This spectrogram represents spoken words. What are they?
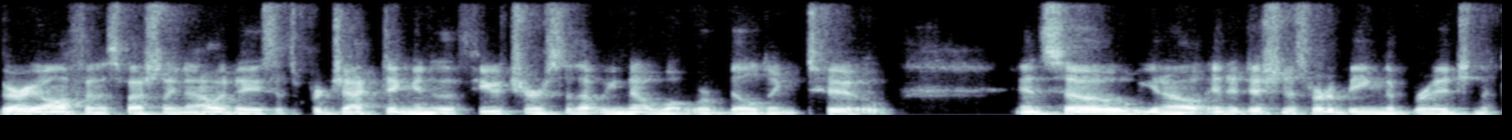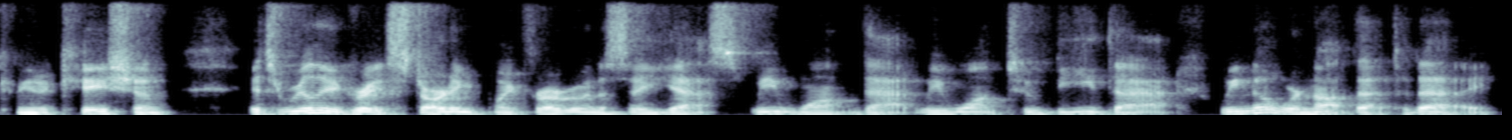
very often, especially nowadays, it's projecting into the future so that we know what we're building to. And so, you know, in addition to sort of being the bridge and the communication, it's really a great starting point for everyone to say, yes, we want that. We want to be that. We know we're not that today,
